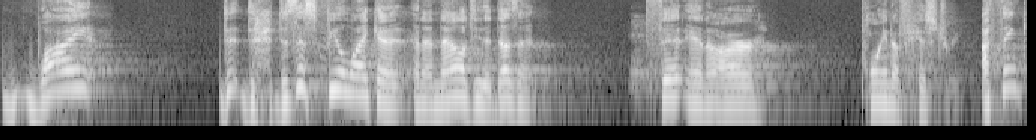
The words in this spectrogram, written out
why does this feel like a, an analogy that doesn't fit in our point of history? I think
